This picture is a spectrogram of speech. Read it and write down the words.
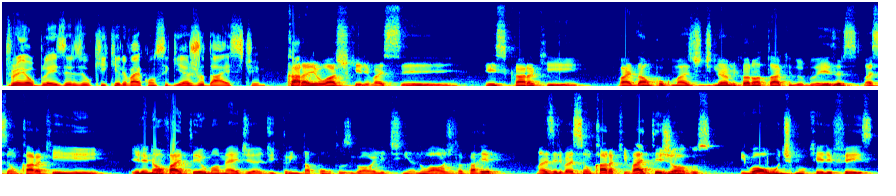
Trailblazers e o que, que ele vai conseguir ajudar esse time? Cara, eu acho que ele vai ser esse cara que vai dar um pouco mais de dinâmica no ataque do Blazers. Vai ser um cara que Ele não vai ter uma média de 30 pontos igual ele tinha no auge da carreira, mas ele vai ser um cara que vai ter jogos igual o último que ele fez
